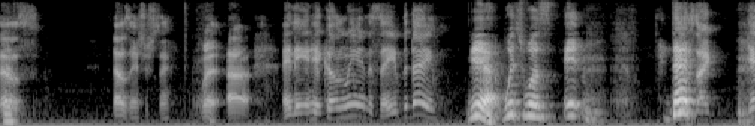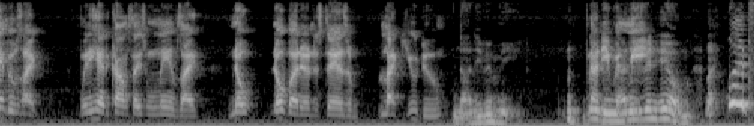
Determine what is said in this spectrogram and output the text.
That was that was interesting. But uh and then here comes Lynn to save the day. Yeah, which was it. It That was like Gambi was like when he had the conversation with Lynn was like, No nobody understands him like you do. not even me. Not even not me. even him. Like what?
